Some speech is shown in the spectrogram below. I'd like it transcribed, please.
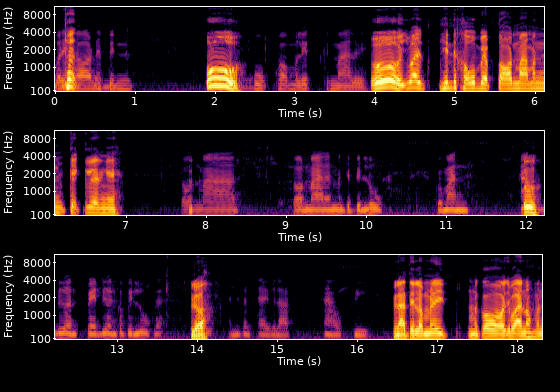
บเท่าริกรนี่เป็นโอ้ปลูกเพาะเมล็ดขึ้นมาเลย เออว่าเห็นแต่เขาแบบตอนมามันเกะเกลือนไง ตอนมา ตอนมานั้นมันจะเป็นลูกประมาณ เอห้าอเดือนแปดเดือนก็เป็นลูกแล้ว เหรออันนี้ต้องใช้เวลาห้าหกปีเวลาแต่เราไม่ได้มันก็จะว่าเนาะมัน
